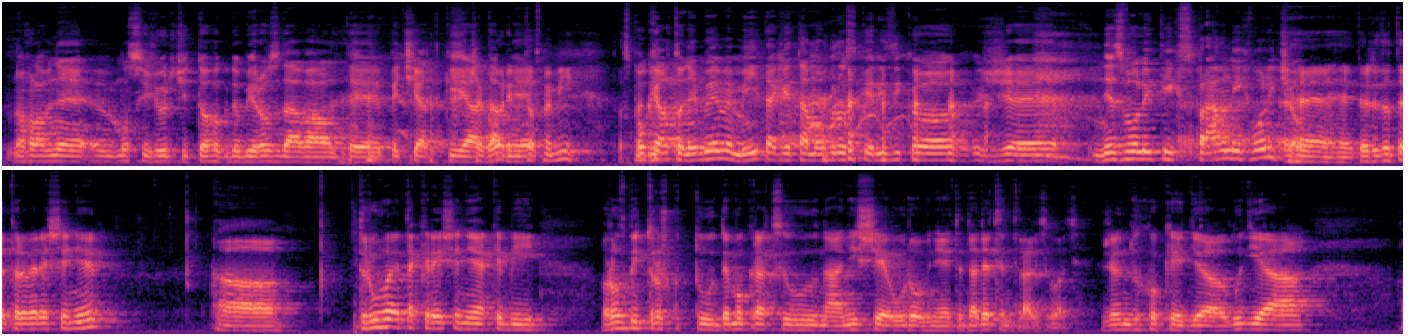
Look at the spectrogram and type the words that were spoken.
No hlavne e, musíš určiť toho, kto by rozdával tie pečiatky. A Však hovorím, je, to sme my. To sme pokiaľ my. to nebudeme my, tak je tam obrovské riziko, že nezvolí tých správnych voličov. Hey, hey, takže toto je prvé riešenie. Uh, Druhé také riešenie keby rozbiť trošku tú demokraciu na nižšie úrovne, teda decentralizovať. Že jednoducho, keď eh, ľudia eh,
